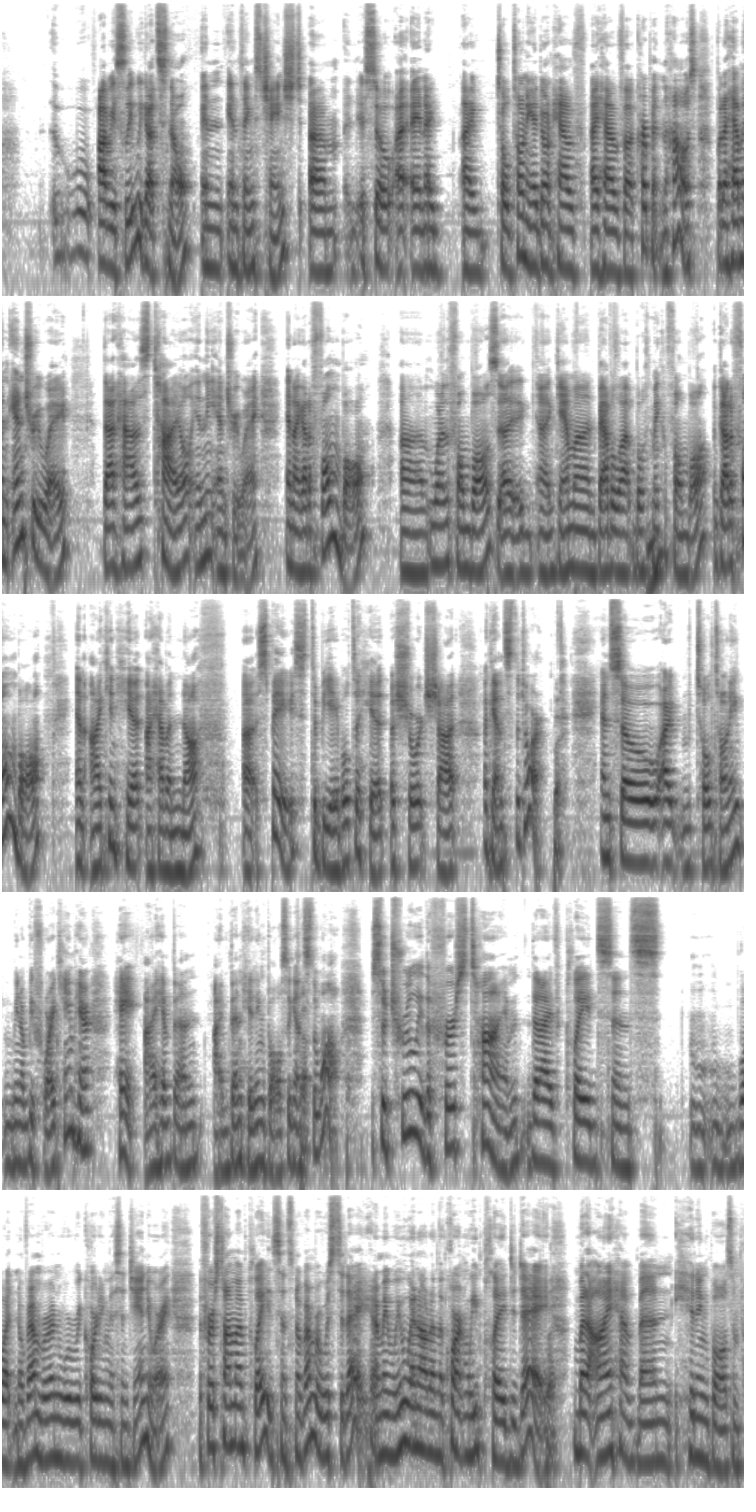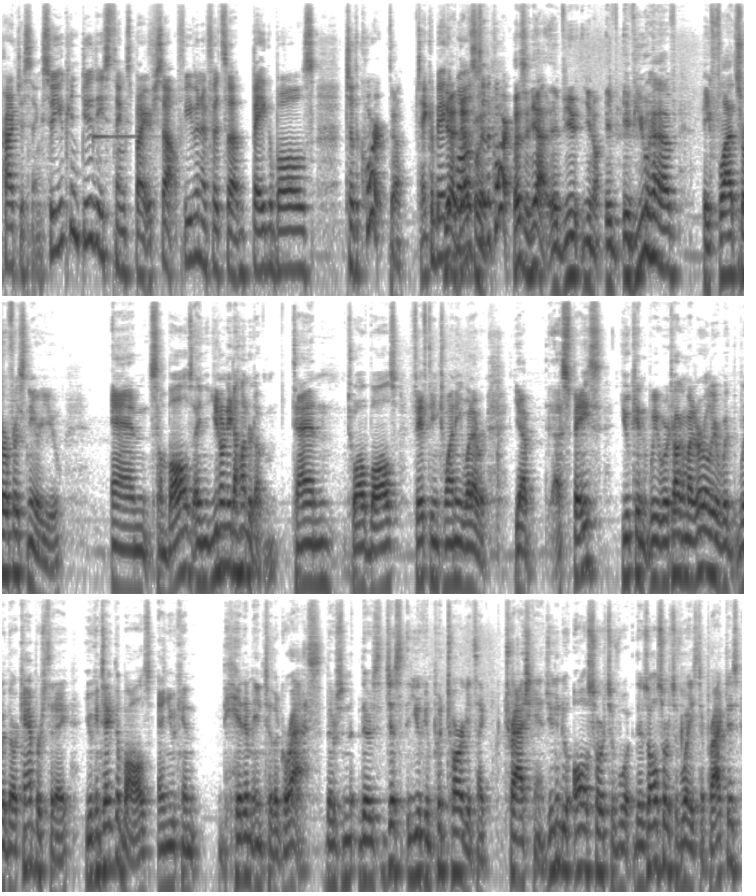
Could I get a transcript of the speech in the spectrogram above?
obviously we got snow and and things changed um so I, and i I told Tony I don't have I have a carpet in the house, but I have an entryway that has tile in the entryway, and I got a foam ball. Uh, one of the foam balls, uh, uh, Gamma and Babolat both mm-hmm. make a foam ball. I got a foam ball, and I can hit. I have enough uh, space to be able to hit a short shot against the door. Right. And so I told Tony, you know, before I came here, hey, I have been I've been hitting balls against yeah. the wall. So truly the first time that I've played since what November and we're recording this in January. The first time I've played since November was today. I mean, we went out on the court and we played today, right. but I have been hitting balls and practicing. So you can do these things by yourself, even if it's a bag of balls to the court. Yeah. Take a bag yeah, of balls definitely. to the court. Listen, yeah, if you you know, if if you have a flat surface near you and some balls and you don't need a 100 of them. 10, 12 balls, 15, 20, whatever. You have a space you can we were talking about it earlier with with our campers today. You can take the balls and you can hit them into the grass. There's there's just you can put targets like trash cans. You can do all sorts of there's all sorts of ways to practice.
